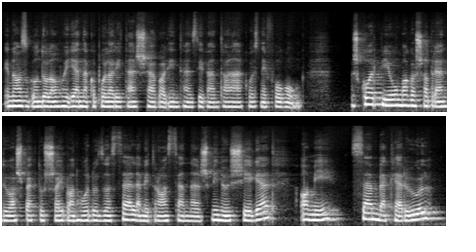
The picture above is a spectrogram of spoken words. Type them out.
én azt gondolom, hogy ennek a polaritásával intenzíven találkozni fogunk. A skorpió magasabb rendű aspektusaiban hordozza a szellemi transzcendens minőséget, ami szembe kerül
